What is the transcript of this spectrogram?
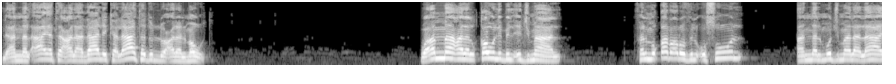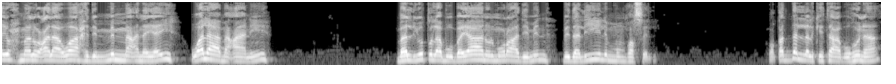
لأن الآية على ذلك لا تدل على الموت. وأما على القول بالإجمال فالمقرر في الأصول أن المجمل لا يحمل على واحد من معنييه ولا معانيه بل يطلب بيان المراد منه بدليل منفصل. وقد دل الكتاب هنا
